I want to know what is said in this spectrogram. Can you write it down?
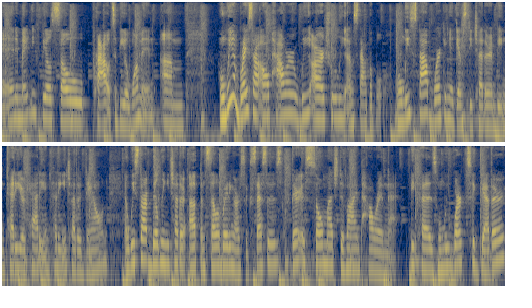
And it made me feel so proud to be a woman. Um, when we embrace our all power, we are truly unstoppable. When we stop working against each other and being petty or catty and cutting each other down, and we start building each other up and celebrating our successes, there is so much divine power in that. Because when we work together,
